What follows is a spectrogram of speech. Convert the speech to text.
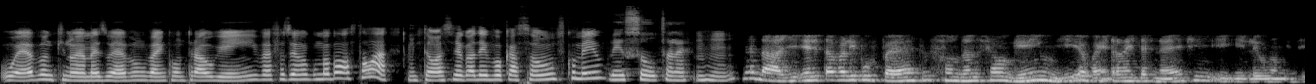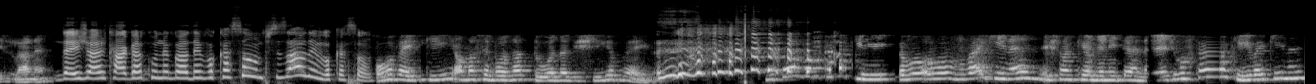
o Evan, que não é mais o Evan, vai encontrar alguém e vai fazer alguma bosta lá. Então, esse negócio da invocação ficou meio. Meio solta, né? Uhum. Verdade, ele tava ali por perto, sondando se alguém um dia vai entrar na internet e, e ler o nome dele lá, né? Daí já caga com o negócio da invocação. Não precisava da invocação. Porra, velho, que alma cebosa tua da bexiga, velho. então eu vou ficar aqui. Eu vou, eu vou- vai que, né? Eles estão aqui olhando a internet, eu vou ficar aqui, vai que, né?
